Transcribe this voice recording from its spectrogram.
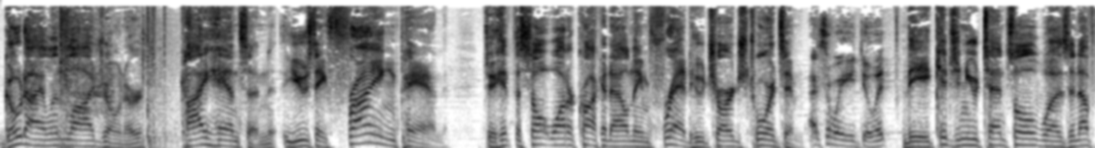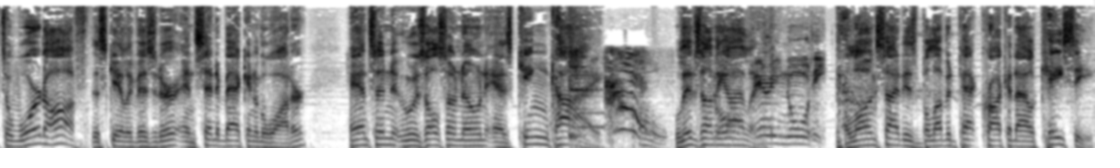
Goat Island Lodge owner Kai Hansen used a frying pan to hit the saltwater crocodile named Fred, who charged towards him. That's the way you do it. The kitchen utensil was enough to ward off the scaly visitor and send it back into the water. Hansen, who is also known as King Kai, lives on the island Very naughty. alongside his beloved pet crocodile Casey.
